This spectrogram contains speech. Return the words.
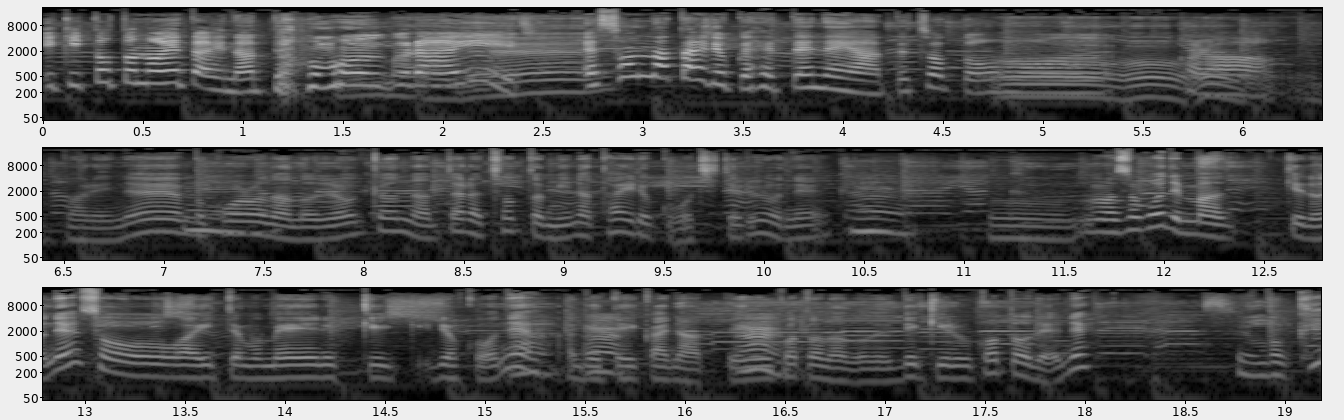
息整えたいなって思うぐらい、えそんな体力減ってんねやってちょっと思うから、やっぱりねやっぱコロナの状況になったらちょっとみんな体力落ちてるよね、うんうん。まあ、そこでまあけどねそうは言っても免疫力をね、うん。上げていかなっていうことなので、できることでね。でも継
